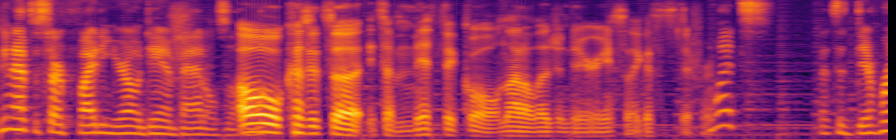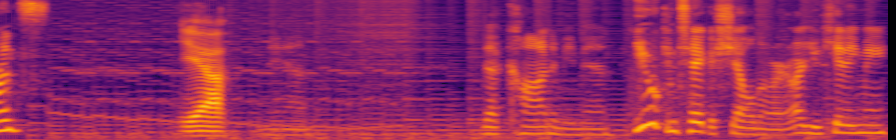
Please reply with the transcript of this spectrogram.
gonna have to start fighting your own damn battles. Zehal. Oh, because it's a it's a mythical, not a legendary, so I guess it's different. What? That's a difference? Yeah. Man. The economy, man. You can take a Shellder. Are you kidding me?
